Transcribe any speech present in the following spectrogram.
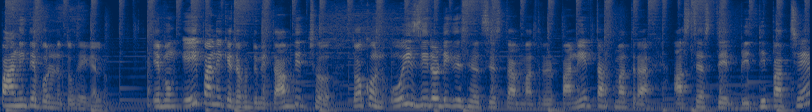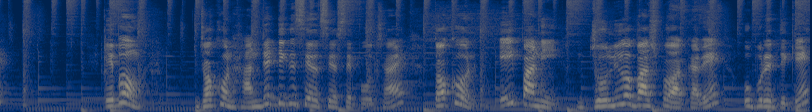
পানিতে পরিণত হয়ে গেল। এবং এই পানিকে যখন তুমি তাপ দিচ্ছ, তখন ওই জিরো ডিগ্রি সেলসিয়াস তাপমাত্রার পানির তাপমাত্রা আস্তে আস্তে বৃদ্ধি পাচ্ছে। এবং যখন হান্ড্রেড ডিগ্রি সেলসিয়াসে পৌঁছায়, তখন এই পানি জলীয় বাষ্প আকারে উপরের দিকে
